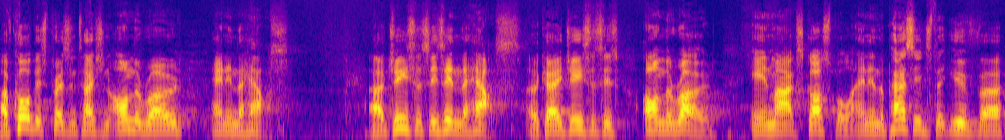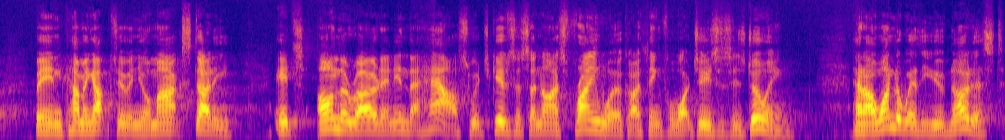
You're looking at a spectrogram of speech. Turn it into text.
I've called this presentation On the Road and in the House. Uh, Jesus is in the house, okay? Jesus is on the road in Mark's Gospel. And in the passage that you've uh, been coming up to in your Mark study, it's on the road and in the house, which gives us a nice framework, I think, for what Jesus is doing. And I wonder whether you've noticed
